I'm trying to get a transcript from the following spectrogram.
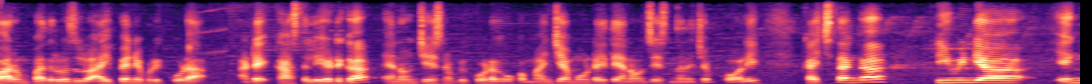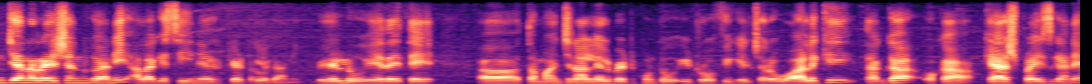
వారం పది రోజులు అయిపోయినప్పటికి కూడా అంటే కాస్త లేటుగా అనౌన్స్ చేసినప్పటికి కూడా ఒక మంచి అమౌంట్ అయితే అనౌన్స్ చేసిందని చెప్పుకోవాలి. ఖచ్చితంగా టీమిండియా యంగ్ జనరేషన్ కానీ అలాగే సీనియర్ క్రికెటర్లు కానీ వీళ్ళు ఏదైతే తమ అంచనాలు నిలబెట్టుకుంటూ ఈ ట్రోఫీ గెలిచారో వాళ్ళకి తగ్గ ఒక క్యాష్ ప్రైజ్గానే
